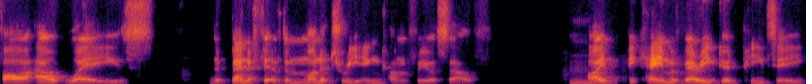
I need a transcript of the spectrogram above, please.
far outweighs the benefit of the monetary income for yourself. Mm. I became a very good PT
